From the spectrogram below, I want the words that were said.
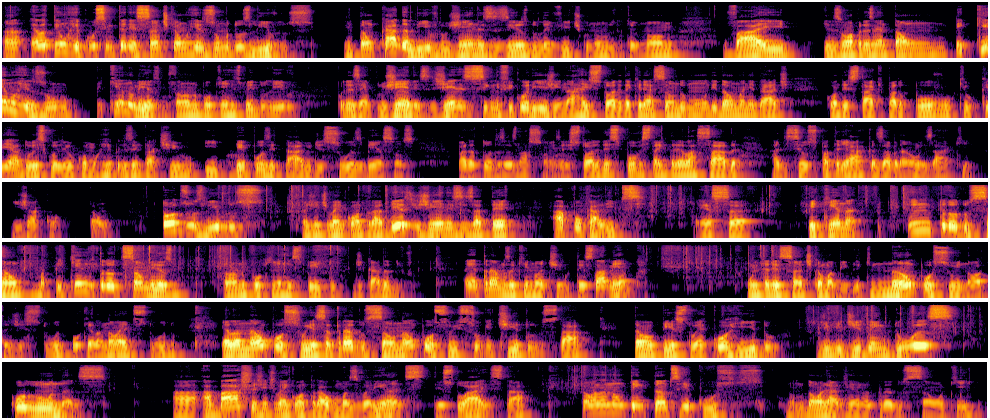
Ah, ela tem um recurso interessante que é um resumo dos livros. Então, cada livro, Gênesis, Êxodo, Levítico, Números, Deuteronômio, vai, eles vão apresentar um pequeno resumo, pequeno mesmo, falando um pouquinho a respeito do livro, por exemplo, Gênesis. Gênesis significa origem, narra a história da criação do mundo e da humanidade, com destaque para o povo que o Criador escolheu como representativo e depositário de suas bênçãos para todas as nações. A história desse povo está entrelaçada à de seus patriarcas Abraão, Isaac e Jacó. Então, todos os livros a gente vai encontrar, desde Gênesis até Apocalipse, essa pequena introdução, uma pequena introdução mesmo falando um pouquinho a respeito de cada livro. Aí entramos aqui no Antigo Testamento. O interessante é que é uma Bíblia que não possui notas de estudo, porque ela não é de estudo. Ela não possui, essa tradução não possui subtítulos, tá? Então o texto é corrido, dividido em duas colunas. Ah, abaixo a gente vai encontrar algumas variantes textuais, tá? Então ela não tem tantos recursos. Vamos dar uma olhadinha na tradução aqui.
